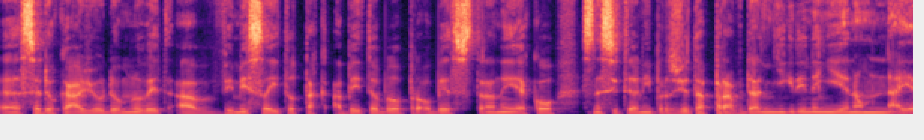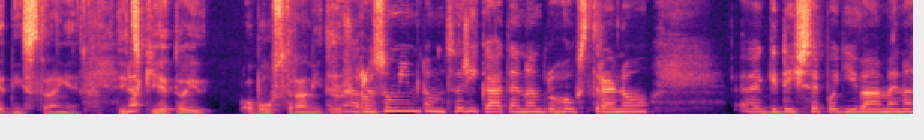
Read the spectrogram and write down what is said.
eh, se dokážou domluvit a vymyslejí to tak, aby to bylo pro obě strany jako snesitelný, protože ta pravda nikdy není jenom na jedné straně. Vždycky no, je to i obou strany trošku. Rozumím tomu, co říkáte na druhou stranu. Když se podíváme na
